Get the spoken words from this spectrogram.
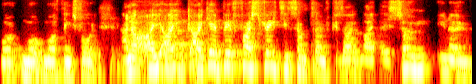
more, more, more things forward, and I, I, I get a bit frustrated sometimes because I like there's so you know,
